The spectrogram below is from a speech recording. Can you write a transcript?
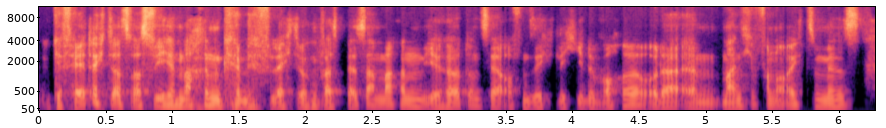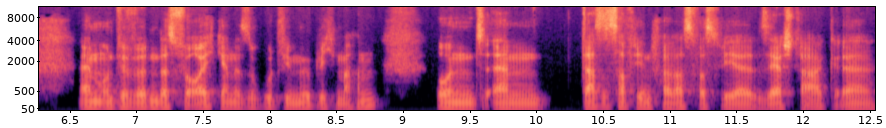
gefällt euch das, was wir hier machen? Können wir vielleicht irgendwas besser machen? Ihr hört uns ja offensichtlich jede Woche oder ähm, manche von euch zumindest. Ähm, und wir würden das für euch gerne so gut wie möglich machen. Und ähm, das ist auf jeden Fall was, was wir sehr stark, äh,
